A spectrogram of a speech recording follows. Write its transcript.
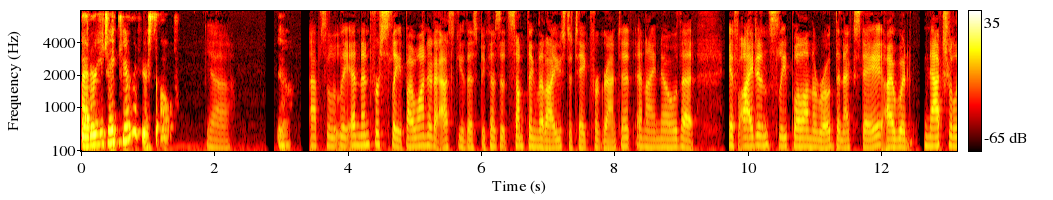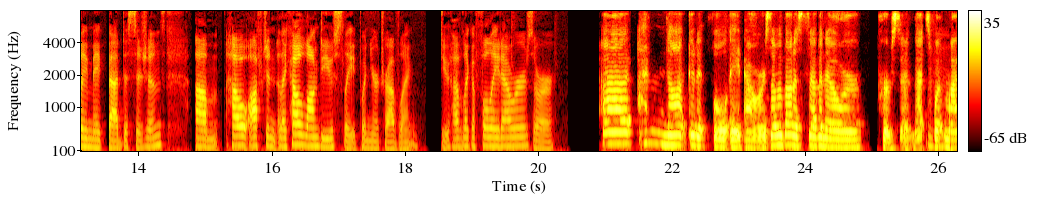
better you take care of yourself. Yeah. Yeah. Absolutely. And then for sleep, I wanted to ask you this because it's something that I used to take for granted. And I know that if I didn't sleep well on the road the next day, I would naturally make bad decisions um, how often, like, how long do you sleep when you're traveling? Do you have like a full eight hours or? Uh, I'm not good at full eight hours. I'm about a seven hour person. That's mm-hmm. what my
